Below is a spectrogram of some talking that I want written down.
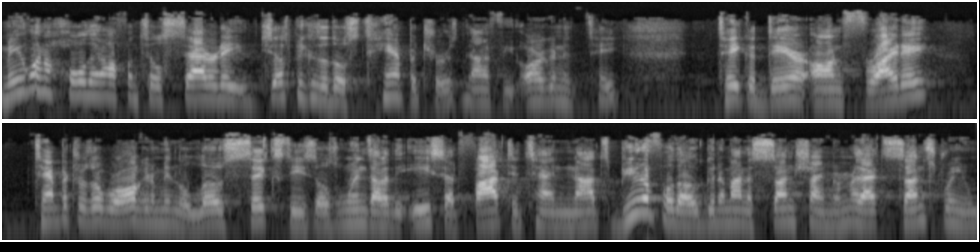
may want to hold it off until Saturday just because of those temperatures. Now, if you are going to take take a dare on Friday, temperatures overall going to be in the low 60s. Those winds out of the east at 5 to 10 knots. Beautiful though, good amount of sunshine. Remember that sunscreen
